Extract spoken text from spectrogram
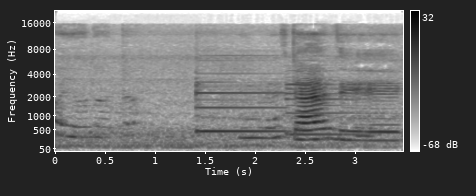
Ayağlarda. Geldik.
